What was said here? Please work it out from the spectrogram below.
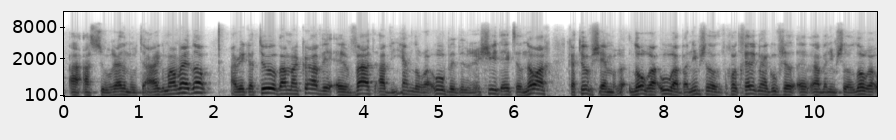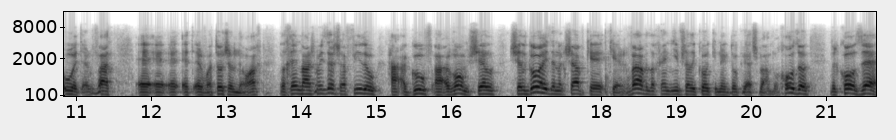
אסור אלא מותר. הגמרא אומרת לא. הרי כתוב, אמר קרא וערוות אביהם לא ראו, בראשית אצל נוח כתוב שהם לא ראו, הבנים שלו, לפחות חלק מהגוף של הבנים שלו, לא ראו את ערוות, אה, אה, את ערוותו של נוח, ולכן משמע מזה שאפילו הגוף, הערום של, של גוי זה נחשב כערווה, ולכן אי אפשר לקרוא כנגדו קריאת שמע. בכל זאת, וכל זה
